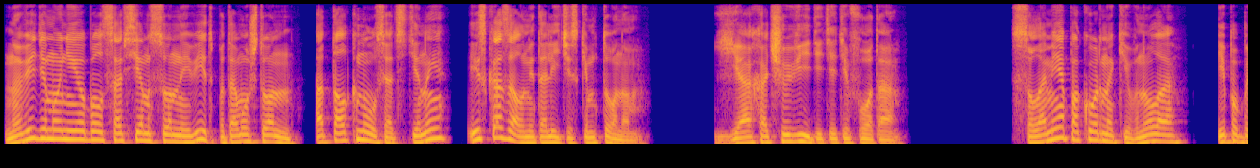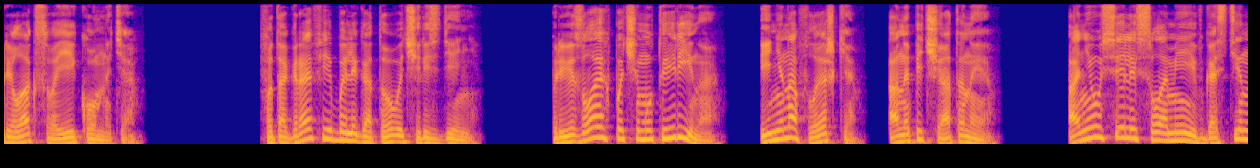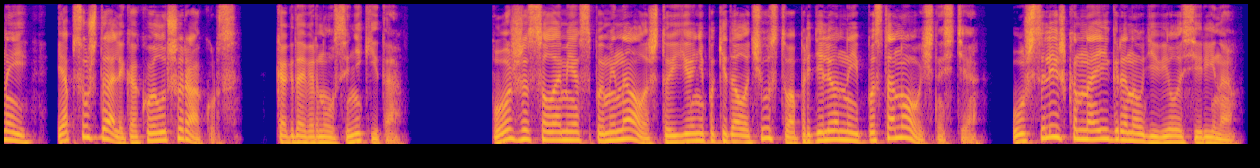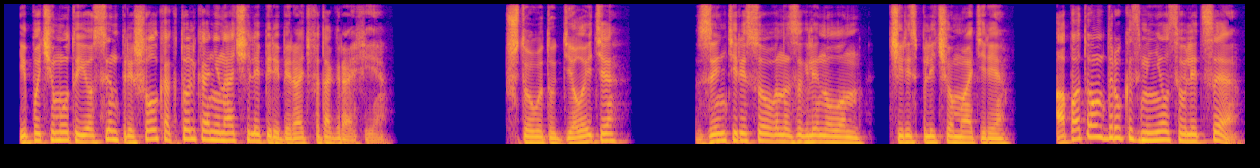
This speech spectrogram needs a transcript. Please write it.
Но, видимо, у нее был совсем сонный вид, потому что он оттолкнулся от стены и сказал металлическим тоном. «Я хочу видеть эти фото». Соломея покорно кивнула и побрела к своей комнате. Фотографии были готовы через день. Привезла их почему-то Ирина. И не на флешке, а напечатанные. Они уселись с Соломеей в гостиной и обсуждали, какой лучше ракурс, когда вернулся Никита. Позже Соломея вспоминала, что ее не покидало чувство определенной постановочности. Уж слишком наигранно удивилась Ирина, и почему-то ее сын пришел, как только они начали перебирать фотографии. «Что вы тут делаете?» Заинтересованно заглянул он через плечо матери, а потом вдруг изменился в лице.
